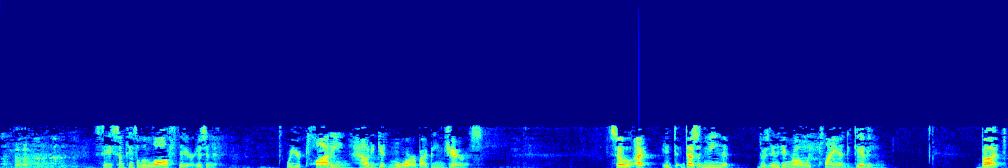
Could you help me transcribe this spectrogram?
See, something's a little off there, isn't it? where you're plotting how to get more by being generous. So I, it doesn't mean that there's anything wrong with planned giving, but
